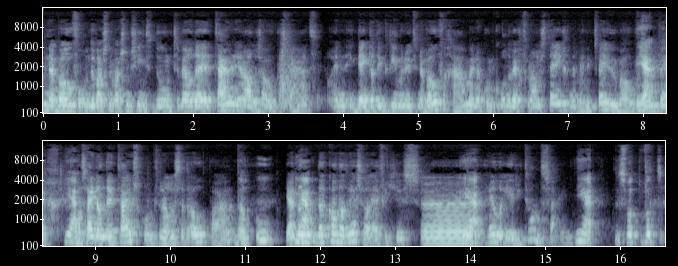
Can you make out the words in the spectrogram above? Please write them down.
naar boven om de was en de wasmachine te doen, terwijl de tuin en alles open staat. En ik denk dat ik drie minuten naar boven ga, maar dan kom ik onderweg van alles tegen en dan ben ik twee uur boven. ja, weg. Ja. Als hij dan net thuis komt en alles staat open, Dan, oeh, ja, dan, Ja. dan kan dat best wel eventjes Ja. heel irritant zijn. ja. Dus wat, wat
